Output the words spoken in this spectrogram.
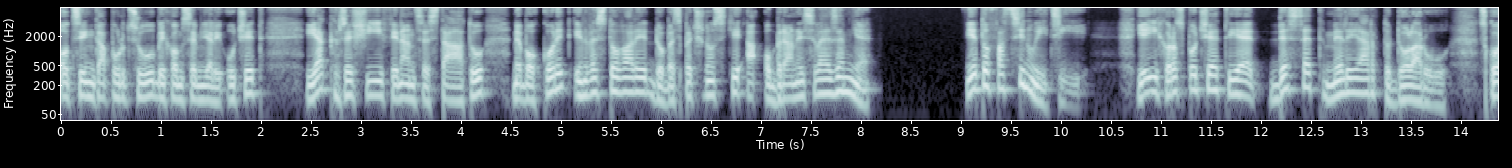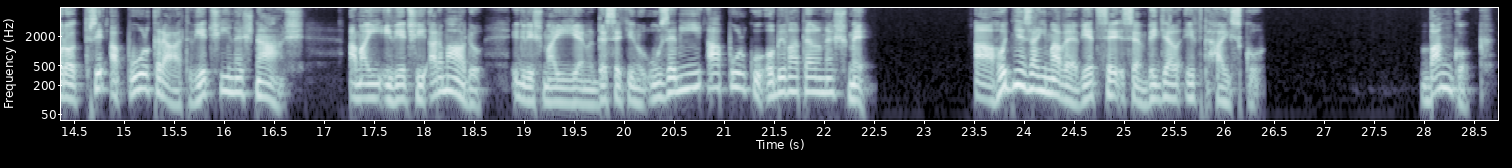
Od Singapurců bychom se měli učit, jak řeší finance státu nebo kolik investovali do bezpečnosti a obrany své země. Je to fascinující. Jejich rozpočet je 10 miliard dolarů, skoro tři a půlkrát větší než náš. A mají i větší armádu, i když mají jen desetinu území a půlku obyvatel než my. A hodně zajímavé věci jsem viděl i v Thajsku. Bangkok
